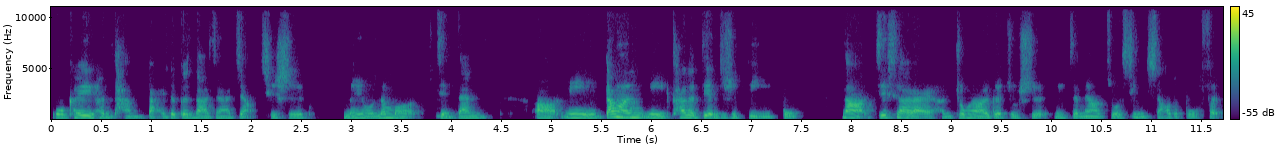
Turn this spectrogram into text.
我可以很坦白的跟大家讲，其实没有那么简单啊。你当然你开了店这是第一步，那接下来很重要一个就是你怎么样做行销的部分。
